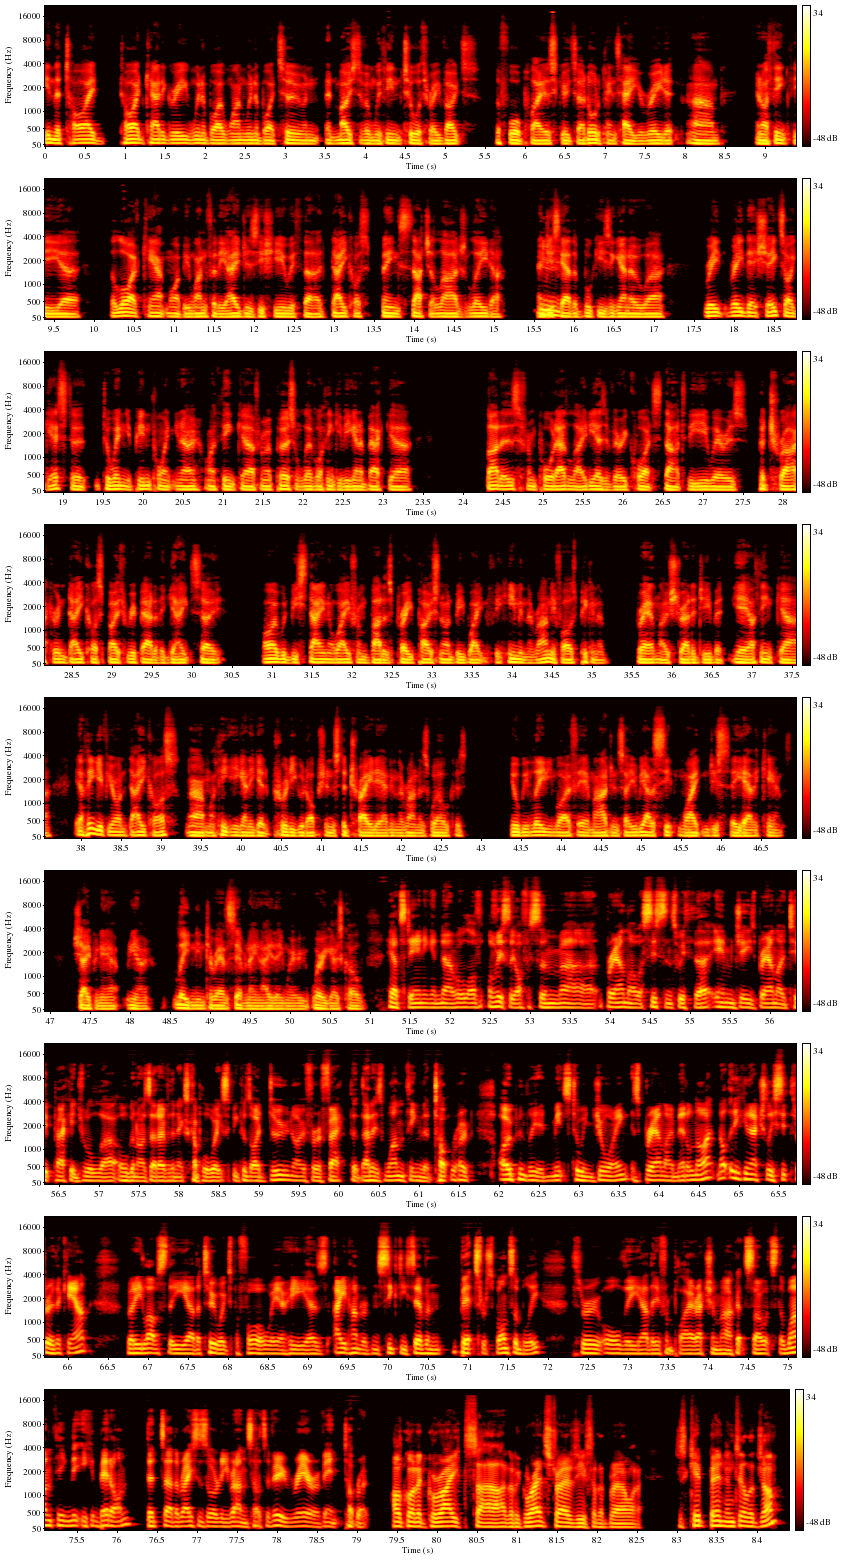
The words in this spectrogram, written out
in the tied tied category, winner by one, winner by two, and and most of them within two or three votes. The four players scoot. So it all depends how you read it. Um, and I think the uh, the live count might be one for the ages this year with uh, Daicos being such a large leader, and just how the bookies are going to uh, read read their sheets. I guess to to when you pinpoint. You know, I think uh, from a personal level, I think if you're going to back uh, Butters from Port Adelaide, he has a very quiet start to the year, whereas Petracca and Daicos both rip out of the gate. So I would be staying away from Butters pre post, and I'd be waiting for him in the run if I was picking a Brownlow strategy. But yeah, I think uh, I think if you're on Daicos, um, I think you're going to get pretty good options to trade out in the run as well because he'll be leading by a fair margin. So you'll be able to sit and wait and just see how the counts shaping out. You know, leading into around 17, 18 where he, where he goes cold. Outstanding, and uh, we'll obviously offer some uh, Brownlow assistance with uh, MG's Brownlow tip package. We'll uh, organise that over the next couple of weeks because I do know for a fact that that is one thing that Top Rope openly admits to enjoying is Brownlow Medal Night. Not that he can actually sit through the count, but he loves the uh, the two weeks before where he has 867 bets responsibly through all the uh, the different player action markets. So it's the one thing that you can bet on that uh, the race has already run. So it's a very rare event. Top Rope. I've got a great, uh, I've got a great strategy for the Brownlow. Just keep betting until the jump.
